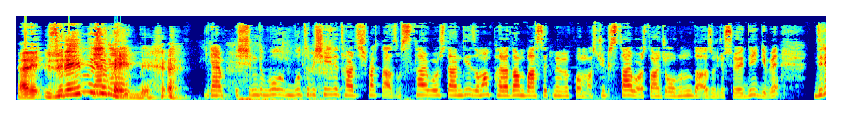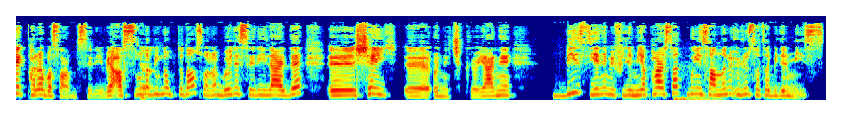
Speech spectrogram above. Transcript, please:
Yani üzüleyim mi yani, üzülmeyeyim mi? Yani şimdi bu bu tabii şeyi de tartışmak lazım. Star Wars dendiği zaman paradan bahsetmemek olmaz. Çünkü Star Wars daha önce Orhun'un da az önce söylediği gibi direkt para basan bir seri ve aslında evet. bir noktadan sonra böyle serilerde e, şey e, öne çıkıyor. Yani biz yeni bir film yaparsak bu insanlara ürün satabilir miyiz?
